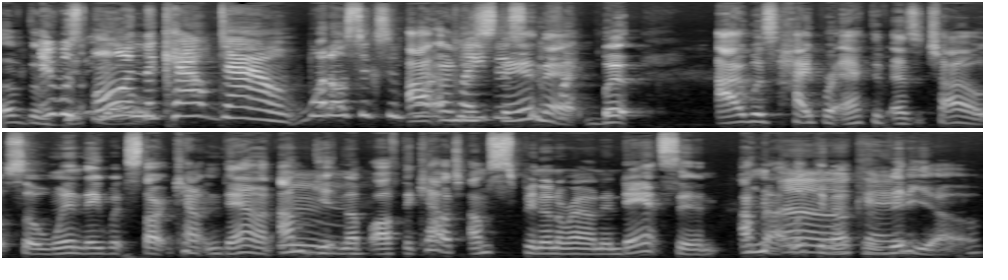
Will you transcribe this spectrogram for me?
of the it was video. on the countdown. 106 and I played this. understand that, but I was hyperactive as a child. So when they would start counting down, I'm Mm. getting up off the couch. I'm spinning around and dancing. I'm not Oh, looking at okay. the video.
